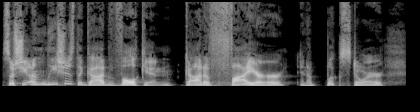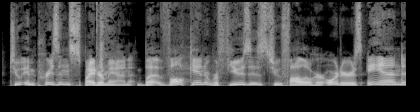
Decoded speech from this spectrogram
So she unleashes the god Vulcan, god of fire, in a bookstore to imprison Spider Man. but Vulcan refuses to follow her orders and,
